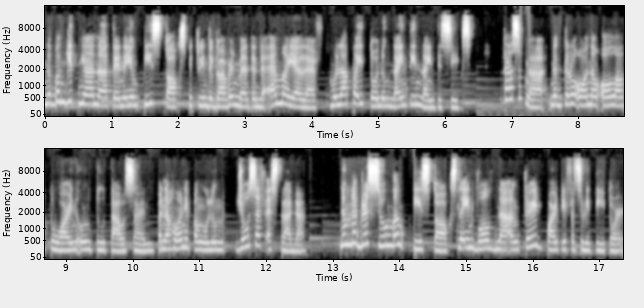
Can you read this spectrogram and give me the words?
Nabanggit nga natin na yung peace talks between the government and the MILF mula pa ito noong 1996. Kaso nga, nagkaroon ng all-out war noong 2000, panahon ni Pangulong Joseph Estrada. Nang nag-resume ang peace talks na involved na ang third-party facilitator.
